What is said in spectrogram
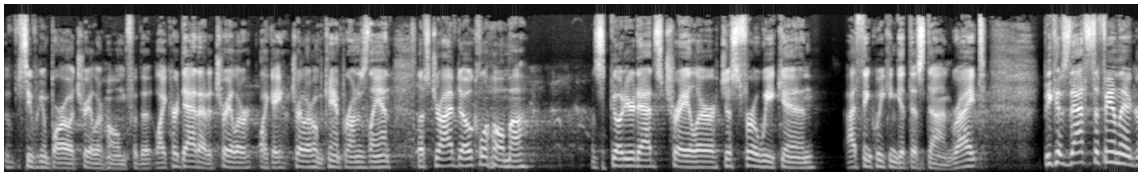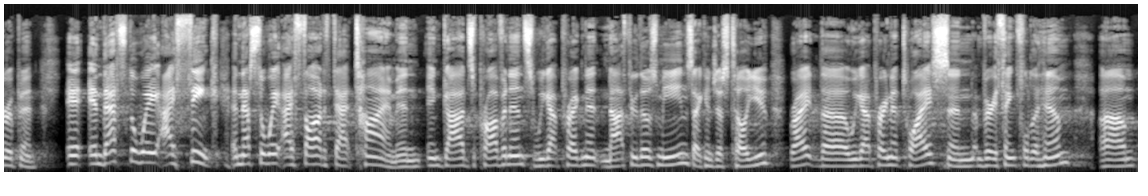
a, see if we can borrow a trailer home for the like her dad had a trailer like a trailer home camper on his land. Let's drive to oklahoma. Let's go to your dad's trailer just for a weekend. I think we can get this done right because that's the family I grew up in. And, and, that's the way I think, and that's the way I thought at that time. And in God's providence, we got pregnant not through those means, I can just tell you, right? We got pregnant twice, and I'm very thankful to Him. Um,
